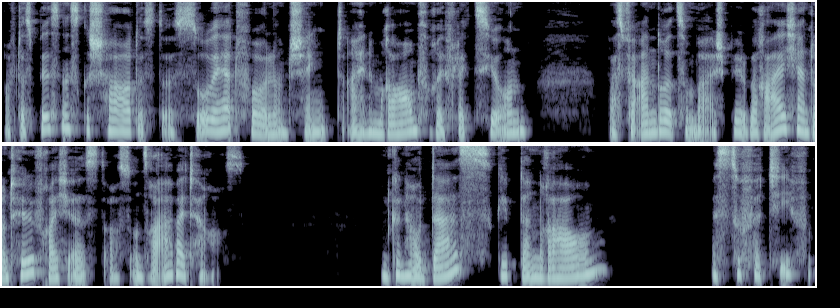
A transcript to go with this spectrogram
Auf das Business geschaut ist es so wertvoll und schenkt einem Raum für Reflexion was für andere zum Beispiel bereichernd und hilfreich ist aus unserer Arbeit heraus. Und genau das gibt dann Raum, es zu vertiefen,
